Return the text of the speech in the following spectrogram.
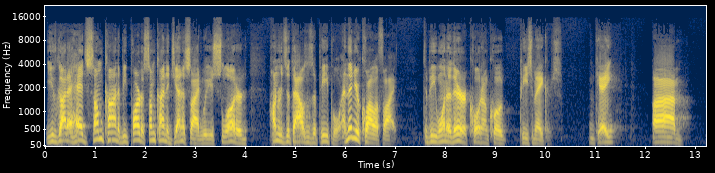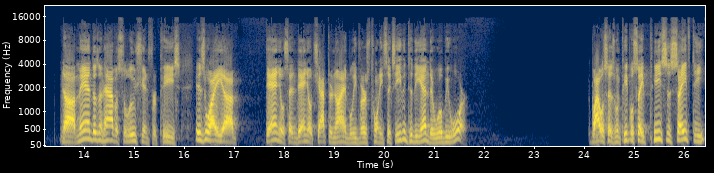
you've got to head some kind of, be part of some kind of genocide where you slaughtered hundreds of thousands of people. And then you're qualified to be one of their quote unquote peacemakers. Okay? Um, no, man doesn't have a solution for peace. This is why uh, Daniel said in Daniel chapter 9, I believe verse 26, even to the end there will be war. The Bible says when people say peace and safety,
